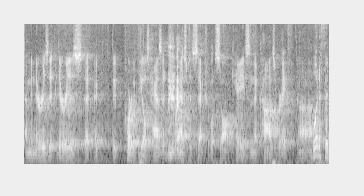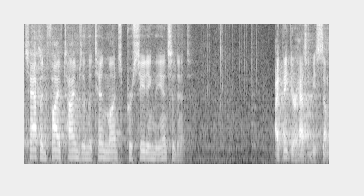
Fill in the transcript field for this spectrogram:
I mean, there is, a- there is, a- a- the Court of Appeals has addressed a sexual assault case in the Cosgrave. uh, What if it's happened five times in the 10 months preceding the incident? I think there has to be some,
